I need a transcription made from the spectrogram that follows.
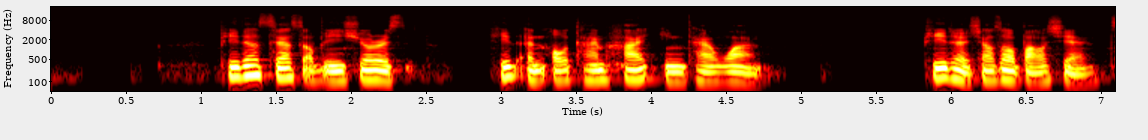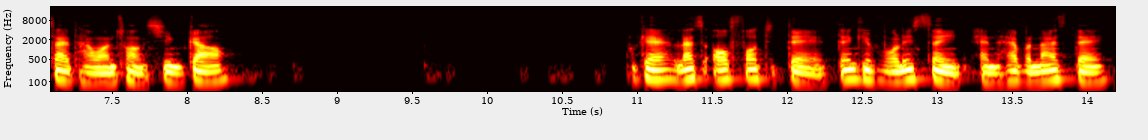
Peter sales of insurance hit an all-time high in Taiwan. Peter 销售保险在台湾创新高。Okay, that's all for today. Thank you for listening and have a nice day.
